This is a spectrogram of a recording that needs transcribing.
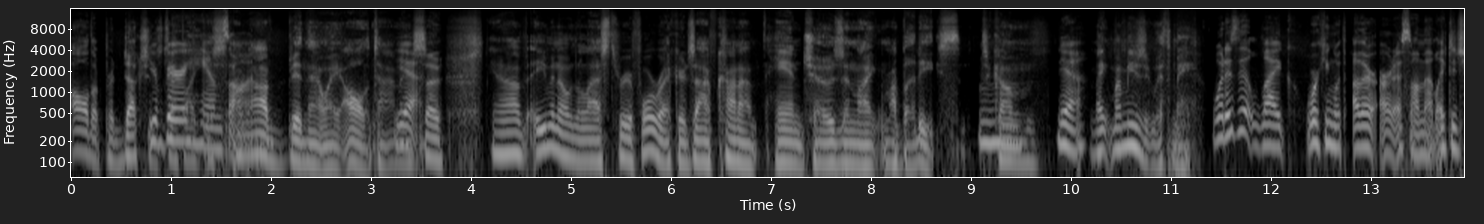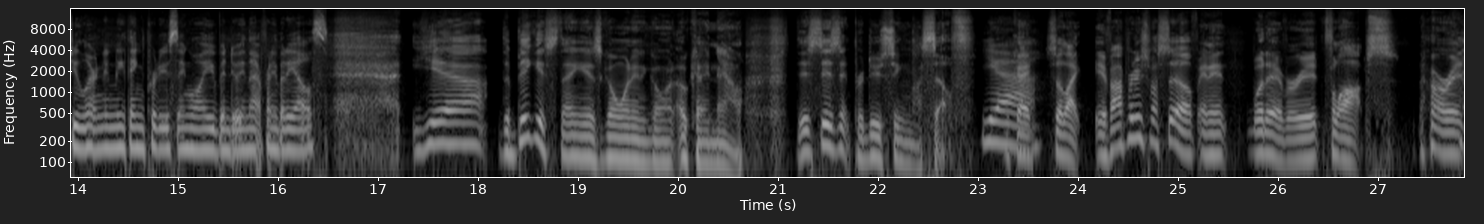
All the production. You're stuff very like hands-on. I mean, I've been that way all the time. Yeah. And so, you know, I've even over the last three or four records, I've kind of hand chosen like my buddies to Mm-hmm. come Yeah. make my music with me. What is it like working with other artists on that? Like, did you learn anything producing while you've been doing that for anybody else? Yeah, the biggest thing is going in and going, okay, now this isn't producing myself. Yeah. Okay. So like if I produce myself and it whatever, it flops or it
